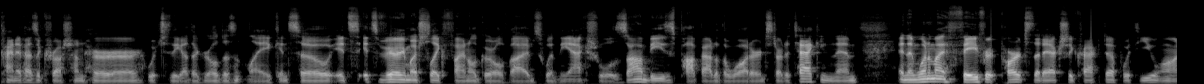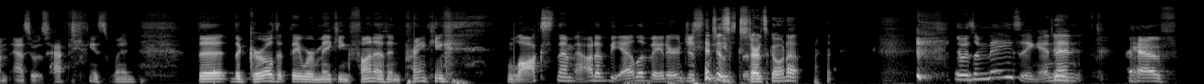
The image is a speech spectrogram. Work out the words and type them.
kind of has a crush on her, which the other girl doesn't like, and so it's it's very much like Final Girl vibes when the actual zombies pop out of the water and start attacking them. And then one of my favorite parts that I actually cracked up with you on as it was happening is when the the girl that they were making fun of and pranking. locks them out of the elevator and just it just them starts going up. it was amazing and Dude. then i have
